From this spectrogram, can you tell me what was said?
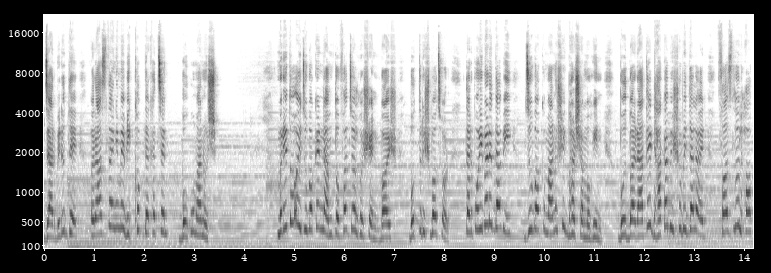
যার বিরুদ্ধে রাস্তায় নেমে বিক্ষোভ দেখাচ্ছেন বহু মানুষ। মৃত ওই যুবকের নাম তোফাজ্জল হোসেন, বয়স বত্রিশ বছর। তার পরিবারের দাবি, যুবক মানসিক ভারসাম্যহীন। বুধবার রাতে ঢাকা বিশ্ববিদ্যালয়ের ফজলুল হক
